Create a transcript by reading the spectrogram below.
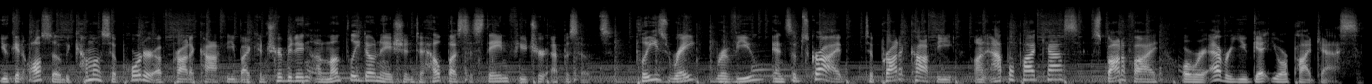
You can also become a supporter of Product Coffee by contributing a monthly donation to help us sustain future episodes. Please rate, review, and subscribe to Product Coffee on Apple Podcasts, Spotify, or wherever you get your podcasts.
